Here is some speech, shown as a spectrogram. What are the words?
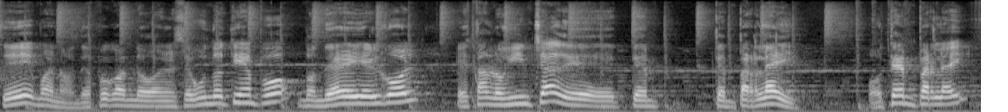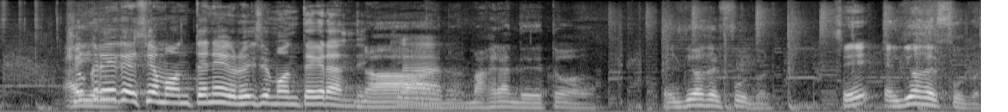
Sí, bueno, después cuando en el segundo tiempo, donde hay el gol, están los hinchas de Tem- Temperley. O Temperley. Yo creía en- que decía Montenegro, dice Montegrande. No, Claro. no, el más grande de todo. El dios del fútbol. ¿Sí? El dios del fútbol.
